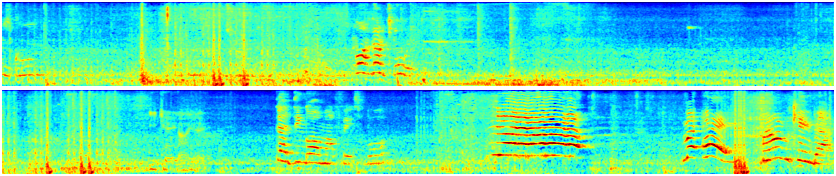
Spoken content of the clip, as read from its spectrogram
Is gone. Oh, I gotta kill it. EKIA. That thing on my face, boy. No! My hey, my arm came back.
